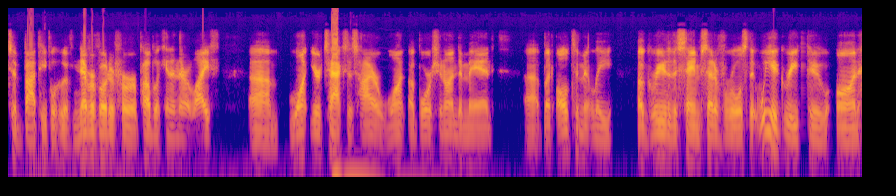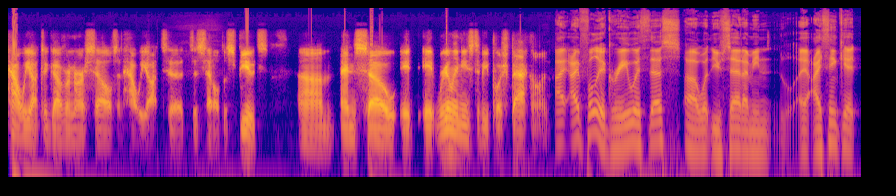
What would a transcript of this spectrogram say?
to by people who have never voted for a Republican in their life, um, want your taxes higher, want abortion on demand, uh, but ultimately agree to the same set of rules that we agree to on how we ought to govern ourselves and how we ought to to settle disputes. Um, and so it it really needs to be pushed back on. I, I fully agree with this. Uh, what you said. I mean, I, think it.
